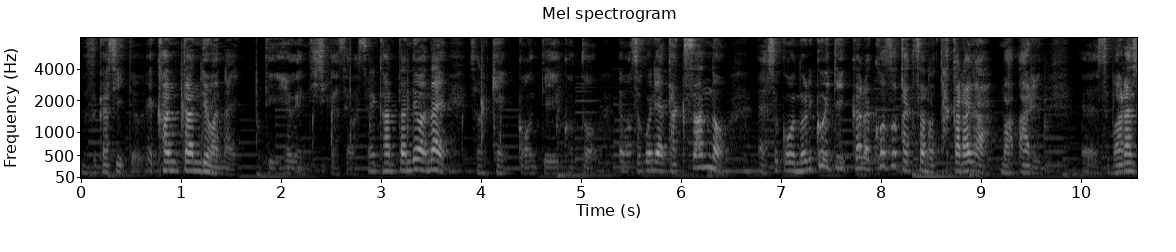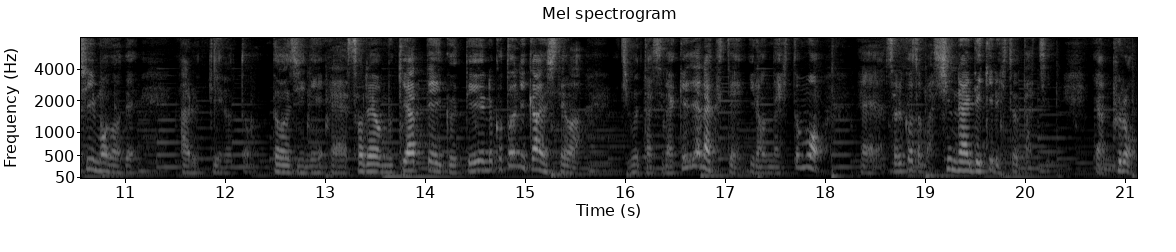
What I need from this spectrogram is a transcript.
ー、難しいという簡単ではないっていう表現にしてくださいますね簡単ではないその結婚っていうことでもそこにはたくさんのそこを乗り越えていくからこそたくさんの宝が、まあ、ある素晴らしいものであるっていうのと同時にえそれを向き合っていくっていうことに関しては自分たちだけじゃなくていろんな人もえそれこそま信頼できる人たちやプロ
